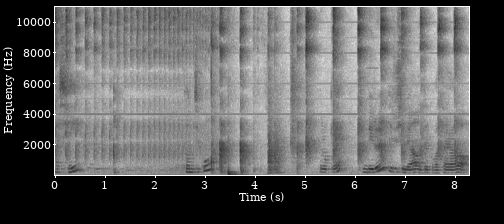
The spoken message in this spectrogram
다시 던지고 이렇게 준비를 해주시면 될 것 같아요.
